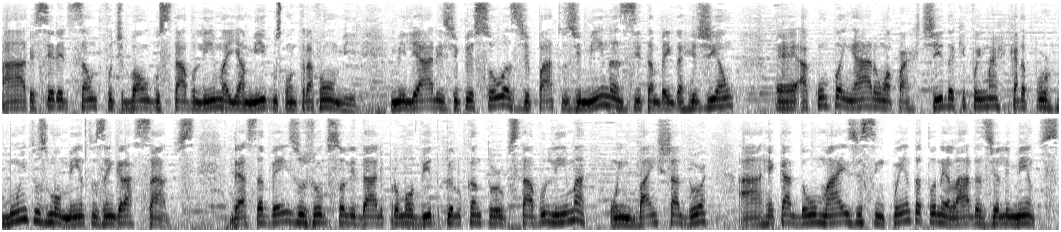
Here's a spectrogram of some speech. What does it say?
a terceira edição do futebol Gustavo Lima e Amigos contra a Fome. Milhares de pessoas de Patos de Minas e também da região eh, acompanharam a partida que foi marcada por muitos momentos engraçados. Dessa vez, o jogo solidário promovido pelo cantor Gustavo Lima, o embaixador, arrecadou mais de 50 toneladas de alimentos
